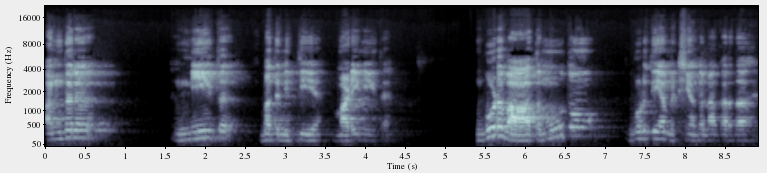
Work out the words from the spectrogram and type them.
ਅੰਦਰ ਨੀਤ ਬਦਨੀਤੀ ਹੈ ਮਾੜੀ ਨੀਤ ਹੈ ਗੁੜ ਬਾਤ ਮੂੰਹ ਤੋਂ ਗੁੜ ਦੀਆਂ ਮਿੱਠੀਆਂ ਗੱਲਾਂ ਕਰਦਾ ਹੈ।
